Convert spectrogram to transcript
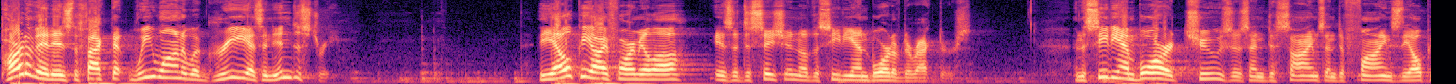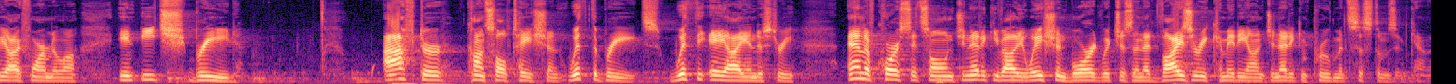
part of it is the fact that we want to agree as an industry. The LPI formula is a decision of the CDN Board of Directors. And the CDN Board chooses and decides and defines the LPI formula in each breed after consultation with the breeds, with the AI industry, and of course its own Genetic Evaluation Board, which is an advisory committee on genetic improvement systems in Canada.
